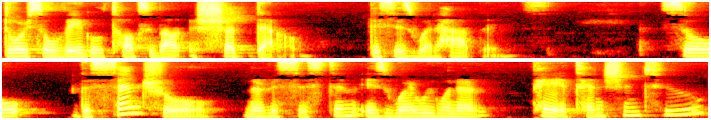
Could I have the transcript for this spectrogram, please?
dorsal vagal talks about a shutdown. This is what happens. So the central nervous system is where we want to pay attention to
